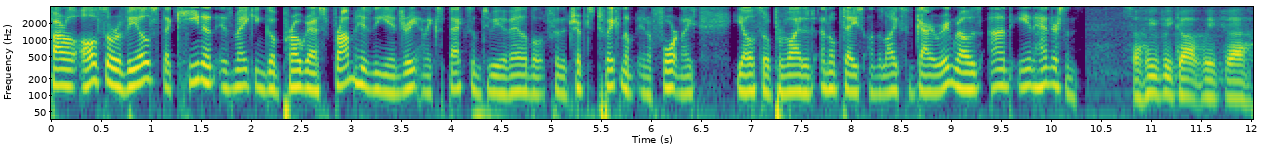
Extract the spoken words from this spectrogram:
Farrell also revealed that Keenan is making good progress from his knee injury and expects him to be available for the trip to Twickenham in a fortnight. He also provided an update on the likes of Gary Ringrose and Ian Henderson. So who have we got? We've uh,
